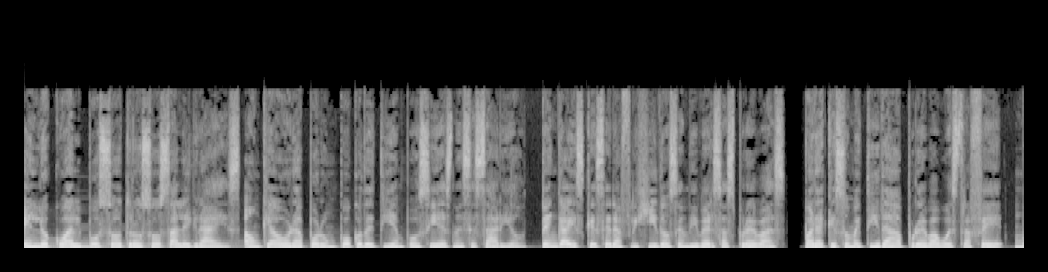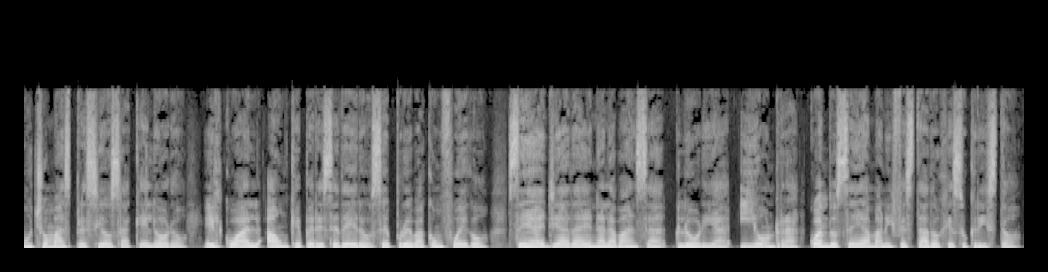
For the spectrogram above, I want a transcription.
En lo cual vosotros os alegráis, aunque ahora por un poco de tiempo, si es necesario, tengáis que ser afligidos en diversas pruebas, para que sometida a prueba vuestra fe, mucho más preciosa que el oro, el cual, aunque perecedero, se prueba con fuego, sea hallada en alabanza, gloria y honra, cuando sea manifestado Jesucristo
